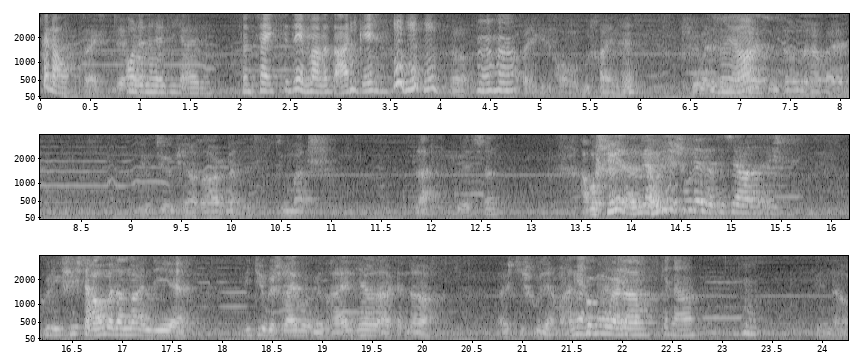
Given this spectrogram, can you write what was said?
Genau. zeigst du dir Und dann helfe ich allen. Dann zeigst du dem mal, was abgeht. Ja. Aber hier geht die Frau mal gut rein, hä? Schön, wenn das Ja. ja. ist, müssen wir nachher bei YouTube hier sagen, das ist too much Blatt, du weißt schon. Aber schön, also in der Hundeschule, das ist ja eine echt coole Geschichte. Hauen wir dann mal in die Videobeschreibung mit rein hier, da könnt ihr euch die Schule ja mal angucken, weil da, Genau. genau,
